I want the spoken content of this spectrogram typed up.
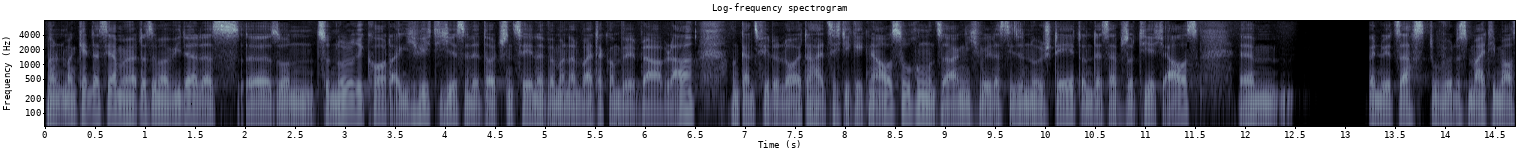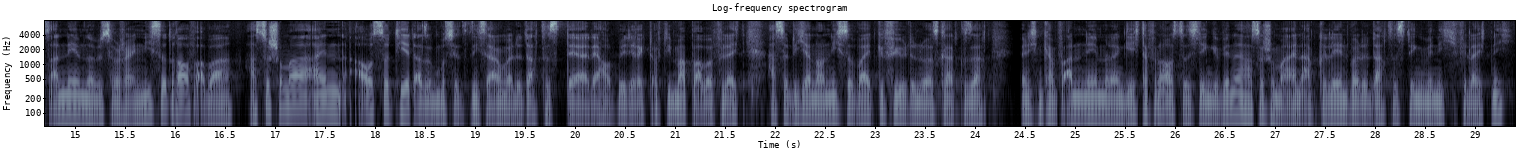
man, man kennt das ja, man hört das immer wieder, dass äh, so ein zu Null-Rekord eigentlich wichtig ist in der deutschen Szene, wenn man dann weiterkommen will, bla bla. Und ganz viele Leute halt sich die Gegner aussuchen und sagen, ich will, dass diese Null steht und deshalb sortiere ich aus. Ähm, wenn du jetzt sagst, du würdest Mighty Mouse annehmen, dann bist du wahrscheinlich nicht so drauf, aber hast du schon mal einen aussortiert? Also musst jetzt nicht sagen, weil du dachtest, der, der haut mir direkt auf die Mappe, aber vielleicht hast du dich ja noch nicht so weit gefühlt und du hast gerade gesagt, wenn ich einen Kampf annehme, dann gehe ich davon aus, dass ich den gewinne. Hast du schon mal einen abgelehnt, weil du dachtest, den gewinne ich vielleicht nicht?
